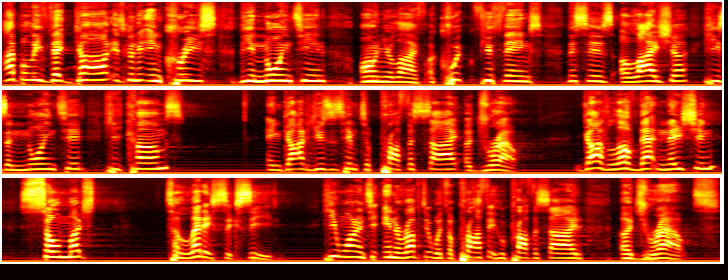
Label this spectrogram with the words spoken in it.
I believe that God is going to increase the anointing on your life. A quick few things. This is Elijah. He's anointed. He comes and God uses him to prophesy a drought. God loved that nation so much to let it succeed. He wanted to interrupt it with a prophet who prophesied a drought.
